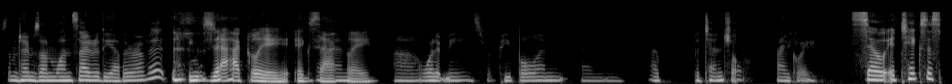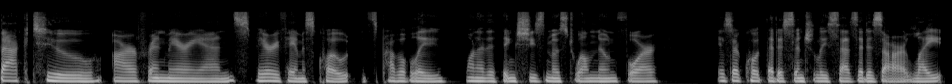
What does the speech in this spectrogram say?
sometimes on one side or the other of it. exactly. Exactly. And, uh, what it means for people and, and our potential, frankly. So it takes us back to our friend Marianne's very famous quote. It's probably one of the things she's most well known for is a quote that essentially says it is our light,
